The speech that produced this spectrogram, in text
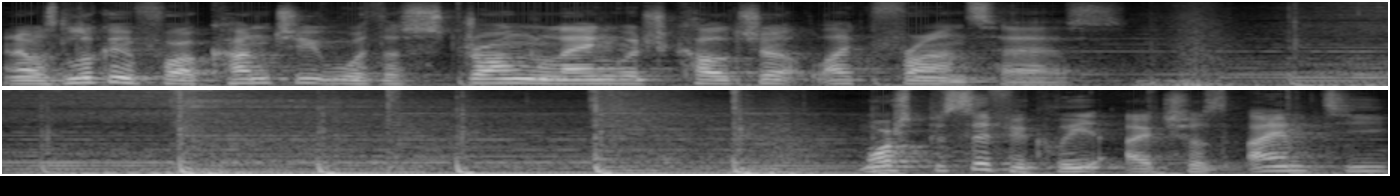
and I was looking for a country with a strong language culture like France has. More specifically, I chose IMT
